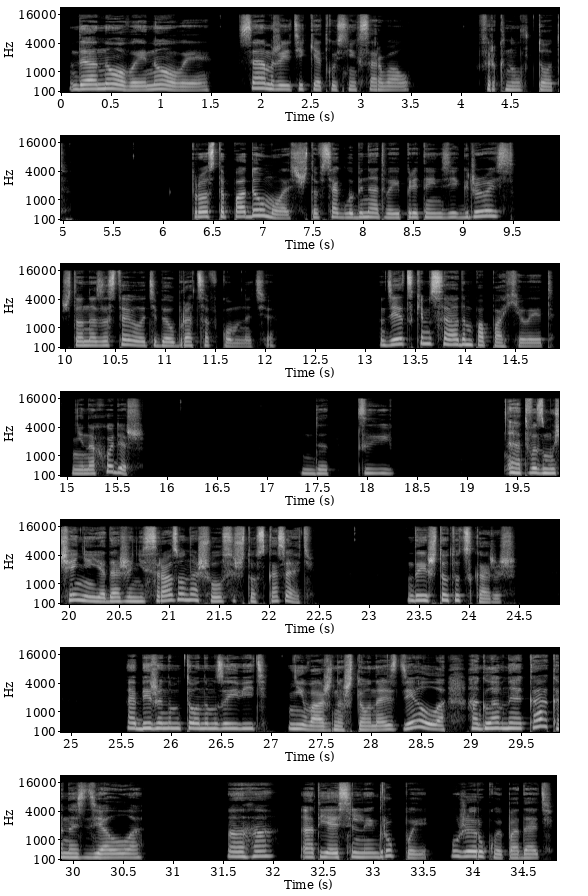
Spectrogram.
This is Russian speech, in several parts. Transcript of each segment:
«Да новые, новые. Сам же этикетку с них сорвал», — фыркнул тот. «Просто подумалось, что вся глубина твоей претензий к Джойс что она заставила тебя убраться в комнате. Детским садом попахивает, не находишь? Да ты... От возмущения я даже не сразу нашелся, что сказать. Да и что тут скажешь? Обиженным тоном заявить, неважно, что она сделала, а главное, как она сделала. Ага, от ясельной группы уже рукой подать.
